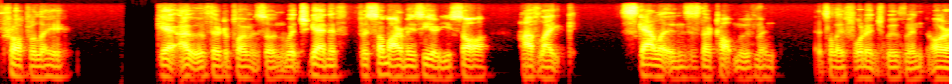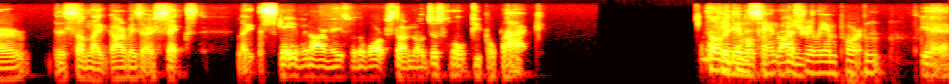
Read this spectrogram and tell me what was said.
properly get out of their deployment zone. Which again, if for some armies here you saw have like skeletons as their top movement, it's only four inch movement, or there's some like armies that are six. like the Skaven armies with the warp storm, they'll just hold people back. Not Taking the to center run. is really important. Yeah,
